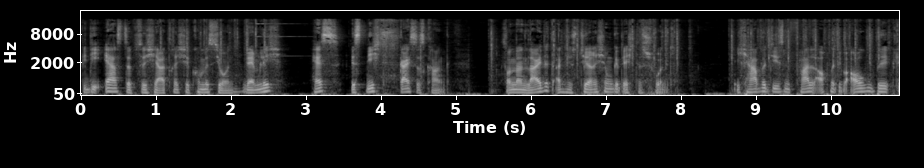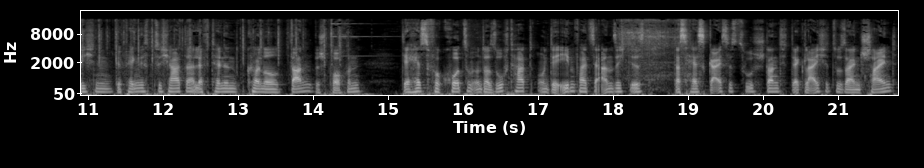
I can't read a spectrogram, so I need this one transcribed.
wie die erste psychiatrische Kommission, nämlich Hess ist nicht geisteskrank, sondern leidet an hysterischem Gedächtnisschwund. Ich habe diesen Fall auch mit dem augenblicklichen Gefängnispsychiater Lieutenant Colonel Dunn besprochen, der Hess vor kurzem untersucht hat und der ebenfalls der Ansicht ist, dass Hess Geisteszustand der gleiche zu sein scheint,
